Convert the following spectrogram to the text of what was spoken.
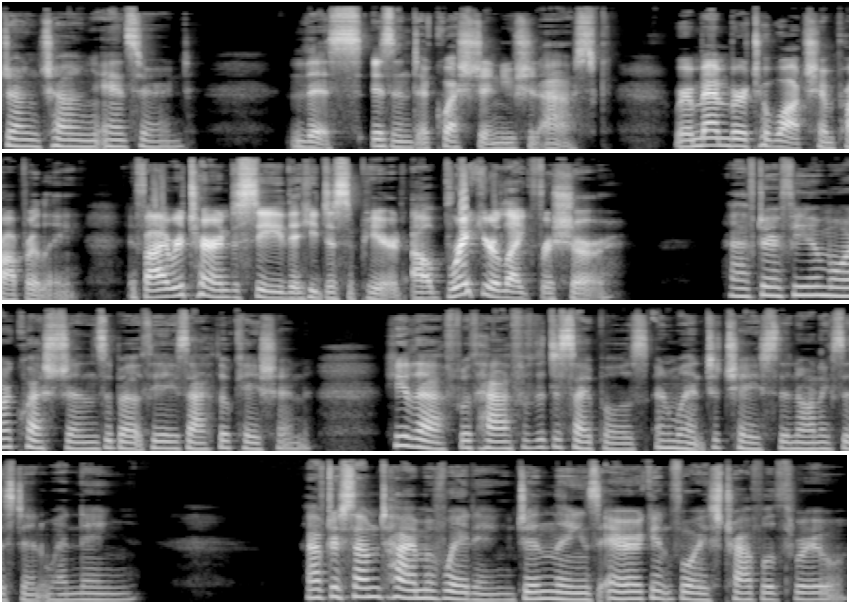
Jiang Cheng answered. This isn't a question you should ask. Remember to watch him properly. If I return to see that he disappeared, I'll break your leg for sure. After a few more questions about the exact location, he left with half of the disciples and went to chase the non existent Wen Ning. After some time of waiting, Jin Ling's arrogant voice traveled through.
